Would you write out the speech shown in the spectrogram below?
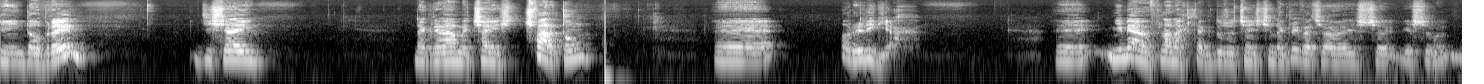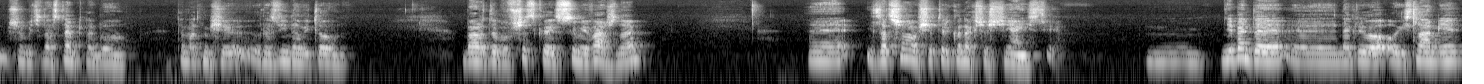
Dzień dobry. Dzisiaj nagrywamy część czwartą e, o religiach. E, nie miałem w planach tak dużo części nagrywać, a jeszcze, jeszcze muszą być następne, bo temat mi się rozwinął i to bardzo, bo wszystko jest w sumie ważne. E, zatrzymał się tylko na chrześcijaństwie. Mm, Nie będę nagrywał o islamie,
